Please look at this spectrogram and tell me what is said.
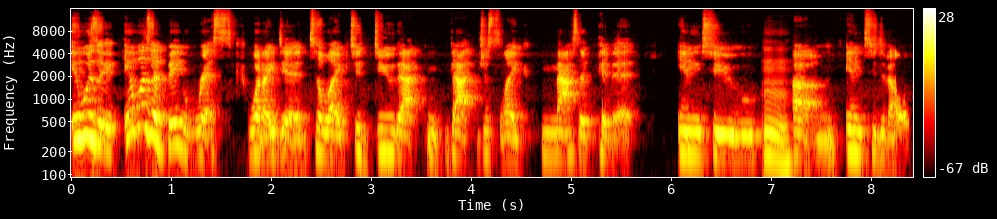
it, was a it was a big risk what I did to like to do that that just like massive pivot into mm. um into development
